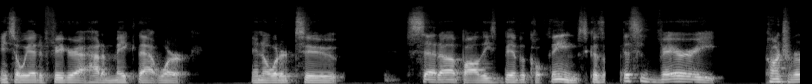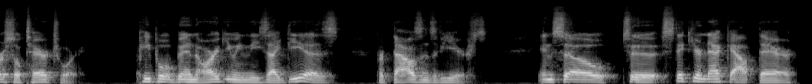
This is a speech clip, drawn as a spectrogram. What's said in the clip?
And so we had to figure out how to make that work in order to set up all these biblical themes because this is very controversial territory. People have been arguing these ideas for thousands of years. And so to stick your neck out there,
